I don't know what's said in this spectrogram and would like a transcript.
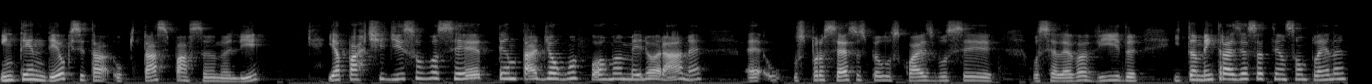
entender o que está tá se passando ali, e a partir disso você tentar de alguma forma melhorar, né? É, os processos pelos quais você você leva a vida e também trazer essa atenção plena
